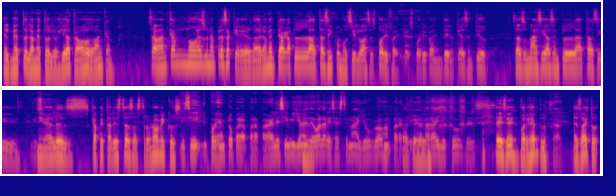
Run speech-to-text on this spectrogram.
el método, la metodología de trabajo de Bandcamp. O sea, Bandcamp no es una empresa que verdaderamente haga plata así como si lo hace Spotify, que Spotify no tiene sentido. Sea, esos más sí hacen plata así, Sí. niveles capitalistas astronómicos. Y si, por ejemplo, para, para pagarle 100 millones de dólares a este mae Joe Rogan para, Para que, que- hablara de YouTube, es, Eh, sí, por ejemplo. o sea, Exacto.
